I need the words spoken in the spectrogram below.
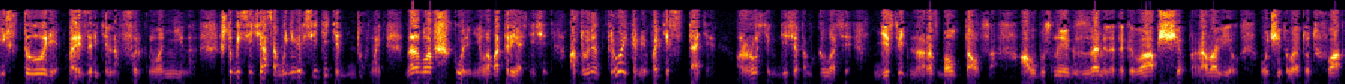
«История!» — презрительно фыркнула Нина. «Чтобы сейчас об университете думать, надо было в школе не лоботрясничать, а двумя тройками в аттестате». Ростик в десятом классе действительно разболтался, а выпускные экзамены так и вообще провалил, учитывая тот факт,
